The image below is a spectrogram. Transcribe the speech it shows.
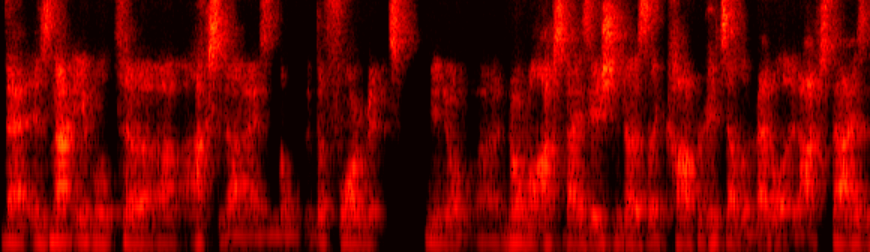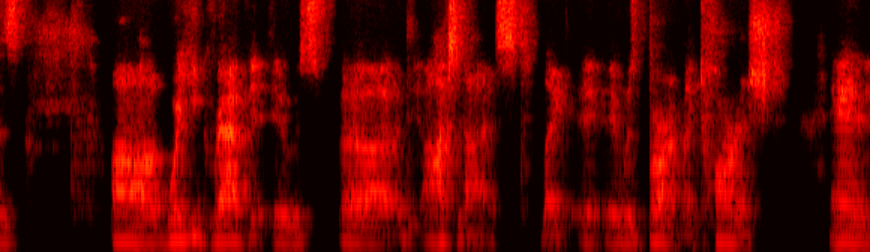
that is not able to uh, oxidize in the, the form it's you know uh, normal oxidization does like copper hits other metal it oxidizes. Uh, where he grabbed it it was uh, oxidized like it, it, was burnt like tarnished. And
